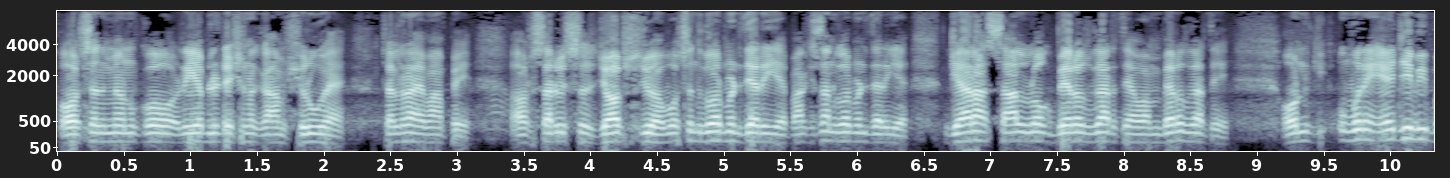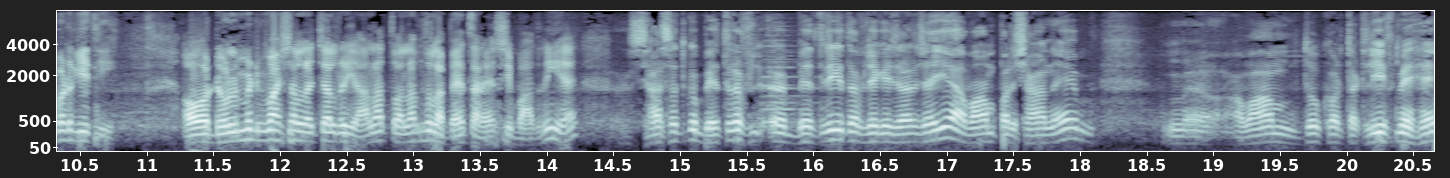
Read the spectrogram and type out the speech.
اور سندھ میں ان کو ریبلیٹیشن کا کام شروع ہے چل رہا ہے وہاں پہ۔ اور سروس جابس جو ہے وہ سندھ گورنمنٹ دے رہی ہے پاکستان گورنمنٹ دے رہی ہے۔ گیارہ سال لوگ بے روزگار تھے ہم بے روزگار تھے۔ اور ان کی عمریں ایج بھی بڑھ گئی تھی۔ اور ڈیولپمنٹ بھی ماشاء اللہ چل رہی ہے۔ حالات تو الحمد للہ بہتر ہے ایسی بات نہیں ہے۔ سیاست کو بہتر بہتری کی طرف لے کے جانا چاہیے عوام پریشان ہے عوام دکھ اور تکلیف میں ہے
